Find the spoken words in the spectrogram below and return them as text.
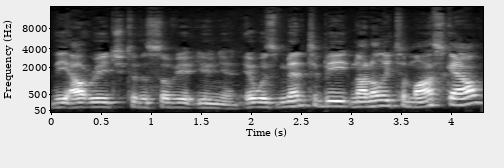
the outreach to the Soviet Union. It was meant to be not only to Moscow,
